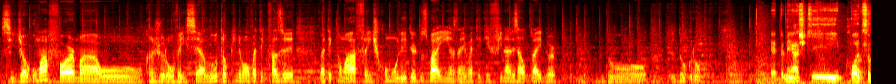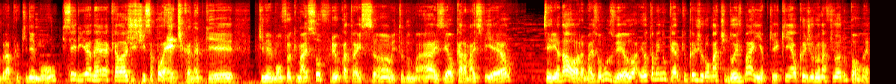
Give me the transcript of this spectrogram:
Se de alguma forma o Kanjuro vencer a luta, o Kinemon vai ter que fazer. Vai ter que tomar a frente como líder dos bainhas, né? E vai ter que finalizar o traidor do, do, do grupo. É, também acho que pode sobrar para o Kinemon, que seria né, aquela justiça poética, né? Porque Kinemon foi o que mais sofreu com a traição e tudo mais, e é o cara mais fiel. Seria da hora, mas vamos ver. Eu, eu também não quero que o Kanjuro mate dois bainha, porque quem é o Kanjuro na fila do pão, né?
